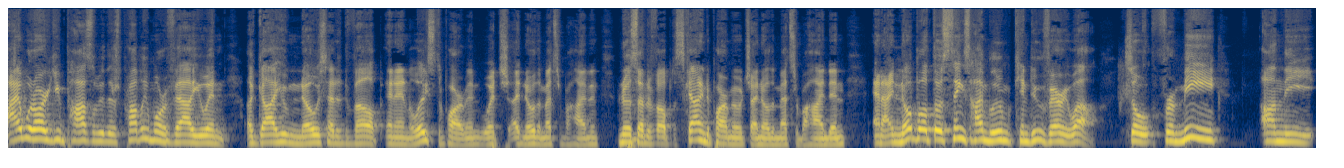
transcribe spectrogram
I, would argue possibly there's probably more value in a guy who knows how to develop an analytics department, which I know the Mets are behind in, who knows how to develop a scouting department, which I know the Mets are behind in. And I know both those things Chaim Bloom can do very well. So for me, on the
